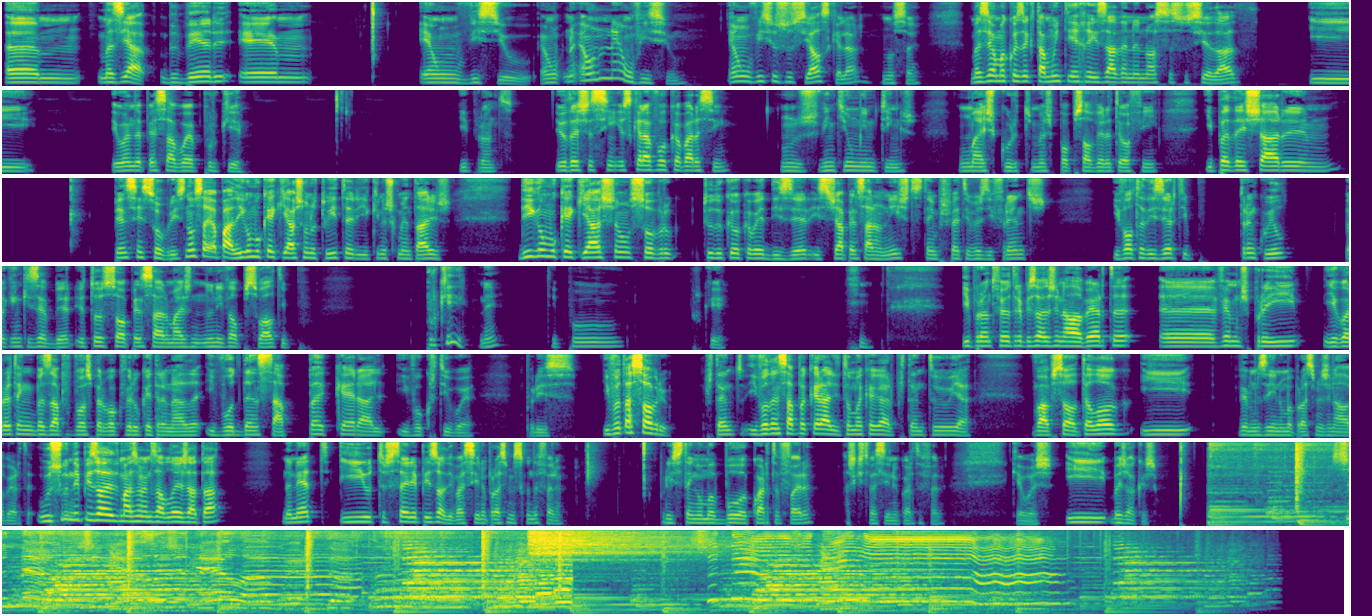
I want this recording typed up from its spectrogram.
Um, mas já, beber é, é um vício. É um, é um, não é um vício. É um vício social, se calhar, não sei. Mas é uma coisa que está muito enraizada na nossa sociedade e eu ando a pensar, ué, porquê? E pronto. Eu deixo assim, eu se calhar vou acabar assim, uns 21 minutinhos, um mais curto, mas para o pessoal ver até ao fim. E para deixar. hum, pensem sobre isso. Não sei, opá, digam-me o que é que acham no Twitter e aqui nos comentários. Digam-me o que é que acham sobre tudo o que eu acabei de dizer e se já pensaram nisto, se têm perspectivas diferentes. E volto a dizer, tipo, tranquilo, para quem quiser beber. Eu estou só a pensar mais no nível pessoal, tipo, porquê, né? Tipo, porquê? e pronto, foi outro episódio da Janela Aberta. Uh, Vemo-nos por aí. E agora eu tenho que bazar porque vou ao Superboc ver o que é nada e vou dançar para caralho e vou curtir bué. Por isso. E vou estar sóbrio. Portanto, e vou dançar para caralho e estou-me a cagar. Portanto, já. Yeah. Vá pessoal, até logo e vemo-nos aí numa próxima janela aberta. O segundo episódio de Mais ou menos à Boleia já está na net e o terceiro episódio vai sair na próxima segunda-feira. Por isso tenham uma boa quarta-feira. Acho que isto vai sair na quarta-feira, que é hoje. E beijocas. Janela, janela, janela.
